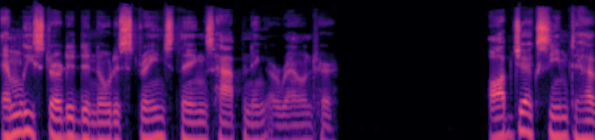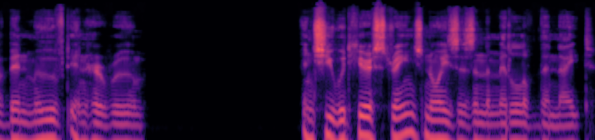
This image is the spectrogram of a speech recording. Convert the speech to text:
Emily started to notice strange things happening around her. Objects seemed to have been moved in her room, and she would hear strange noises in the middle of the night.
